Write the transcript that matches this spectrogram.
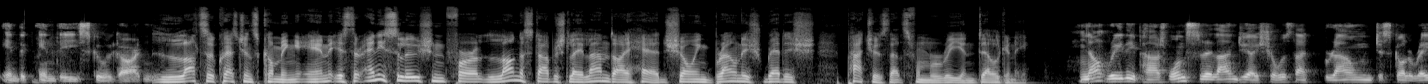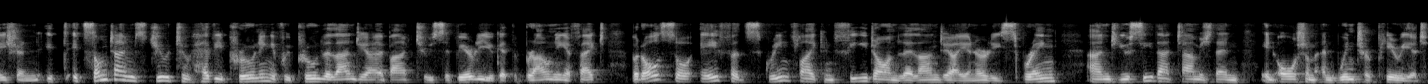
in the in the school garden. Lots of questions coming in. Is there any solution for long established Leylandii head showing brownish reddish patches? That's from Marie in Delgany. Not really, Pat. Once Leylandii shows that brown discoloration, it, it's sometimes due to heavy pruning. If we prune Leylandii back too severely, you get the browning effect. But also, aphids, greenfly can feed on Leylandii in early spring, and you see that damage then in autumn and winter period.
